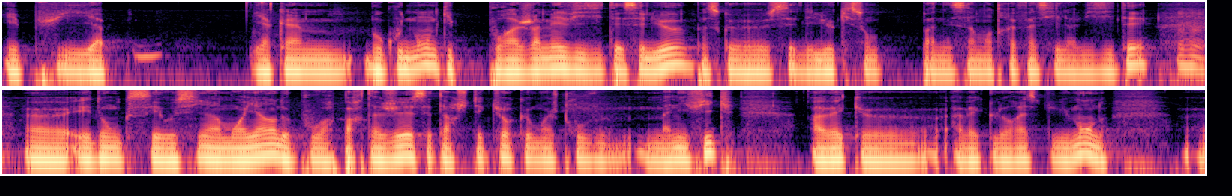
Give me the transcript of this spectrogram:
et puis il y a, il y a quand même beaucoup de monde qui pourra jamais visiter ces lieux parce que c'est des lieux qui sont pas nécessairement très faciles à visiter. Mhm. Euh, et donc c'est aussi un moyen de pouvoir partager cette architecture que moi je trouve magnifique avec, euh, avec le reste du monde. Euh,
